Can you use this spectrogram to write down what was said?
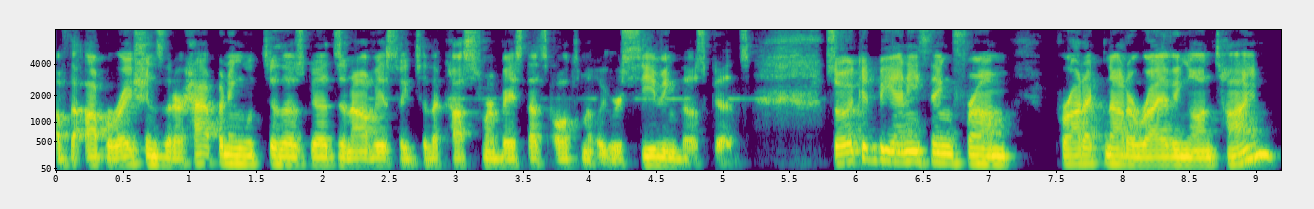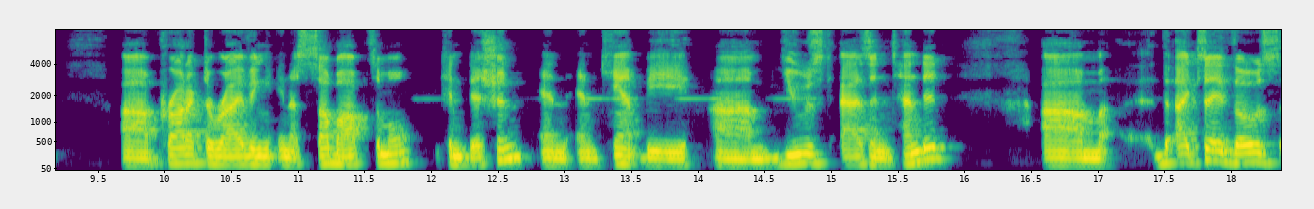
of the operations that are happening with, to those goods and obviously to the customer base that's ultimately receiving those goods. So it could be anything from product not arriving on time, uh, product arriving in a suboptimal condition and, and can't be um, used as intended. Um, I'd say those,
